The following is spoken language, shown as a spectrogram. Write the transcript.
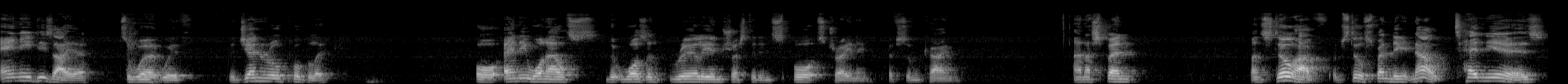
any desire to work with the general public or anyone else that wasn't really interested in sports training of some kind. And I spent, and still have, I'm still spending it now, 10 years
